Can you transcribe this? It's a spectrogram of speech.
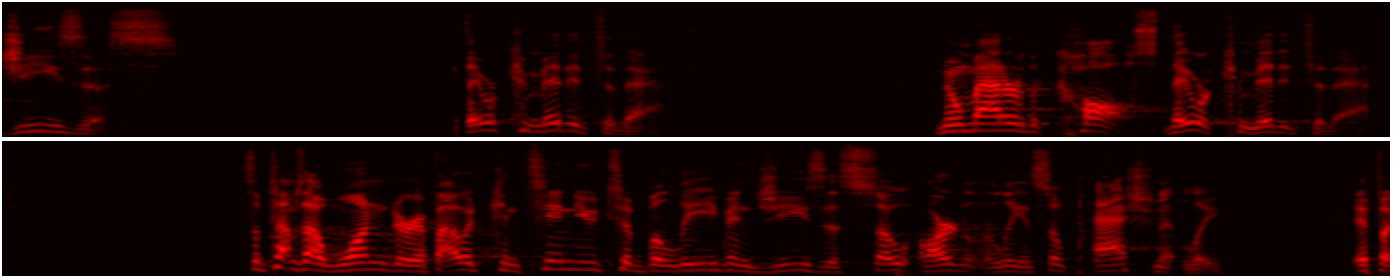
Jesus. But they were committed to that. No matter the cost, they were committed to that. Sometimes I wonder if I would continue to believe in Jesus so ardently and so passionately. If, a,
